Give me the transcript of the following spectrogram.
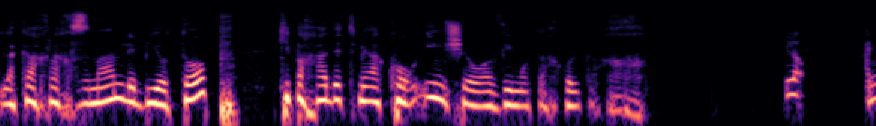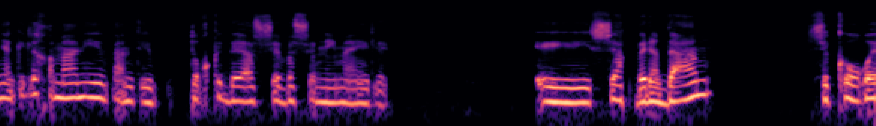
לקח לך זמן לביוטופ כי פחדת מהקוראים שאוהבים אותך כל כך? אני אגיד לך מה אני הבנתי תוך כדי השבע שנים האלה. אה, שהבן אדם שקורא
